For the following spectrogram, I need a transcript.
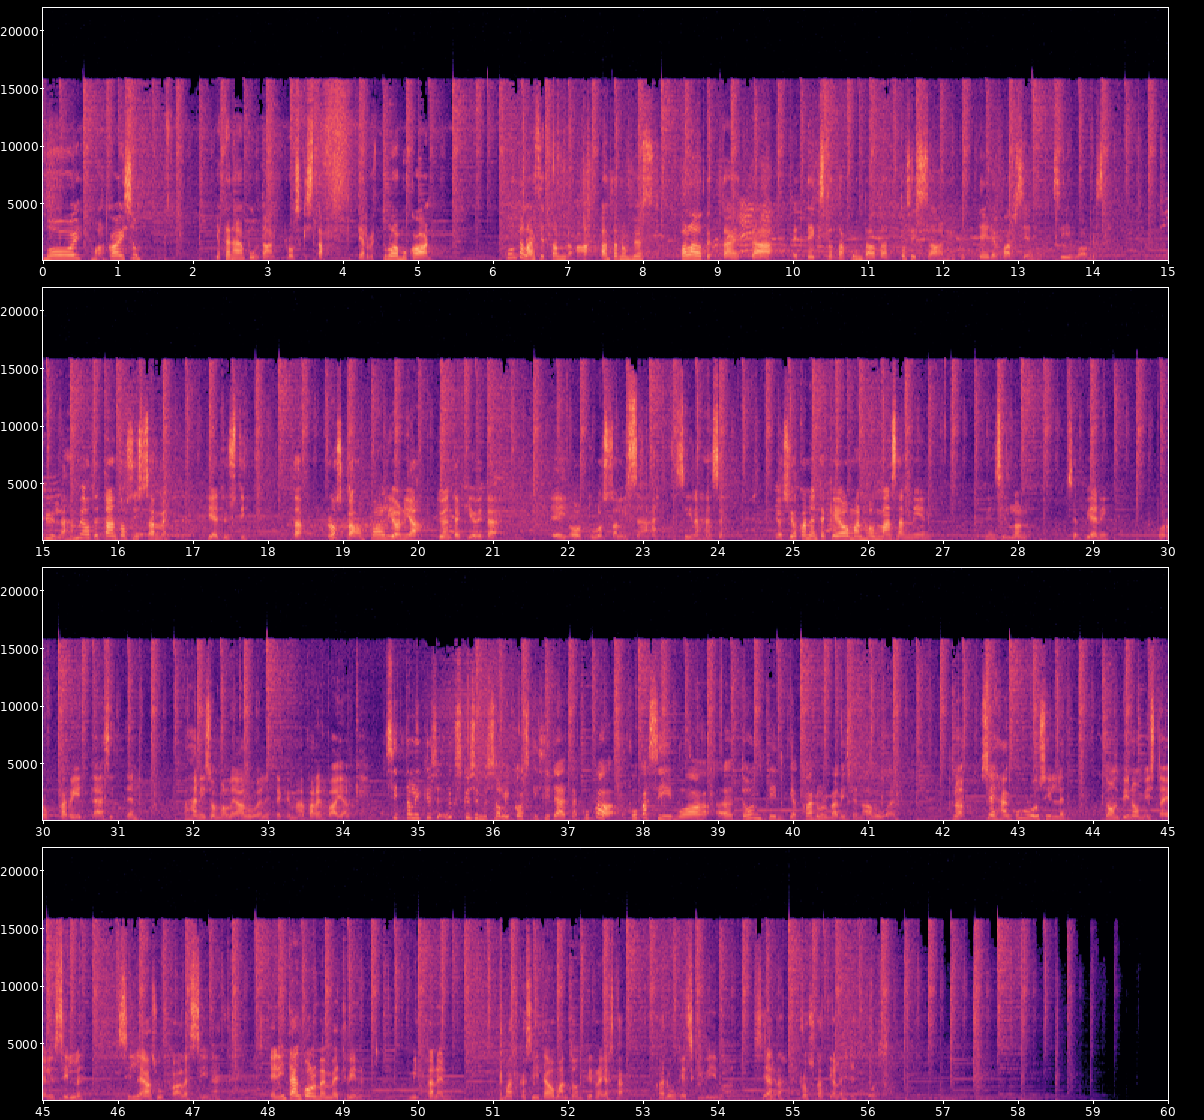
Moi, mä oon Kaisu ja tänään puhutaan roskista. Tervetuloa mukaan. Kuntalaiset on antanut myös palautetta, että etteikö tota kunta ota tosissaan niin teidän varsien siivoamista. Kyllähän me otetaan tosissamme tietysti. Mutta roskaa on paljon ja työntekijöitä ei ole tulossa lisää. Että siinähän se, jos jokainen tekee oman hommansa, niin, niin silloin se pieni porukka riittää sitten vähän isommalle alueelle tekemään parempaa jälkeen. Sitten oli kysy- yksi kysymys oli koski sitä, että kuka, kuka siivoaa tontin ja kadun välisen alueen? No sehän kuuluu sille tontin omistajalle, sille, sille asukkaalle siinä. Että enintään kolmen metrin mittainen matka siitä oman tontin rajasta kadun keskiviivaan. Sieltä Joo. roskat ja lehdet pois.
